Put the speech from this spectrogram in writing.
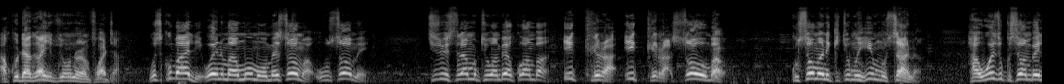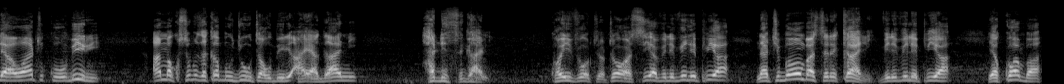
akudanganya tunaona unamfuata. Usikubali, wewe ni maamuma, umesoma, usome. Sisi Waislamu tuwaambia kwamba ikra, ikra, soma. Kusoma ni kitu muhimu sana. Hauwezi kusoma mbele ya watu kuhubiri ama kusumuza kabla ujue utahubiri aya gani, hadithi gani. Kwa hivyo tunatoa wasia vile vile pia, na tumeomba serikali vile vile pia ya kwamba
